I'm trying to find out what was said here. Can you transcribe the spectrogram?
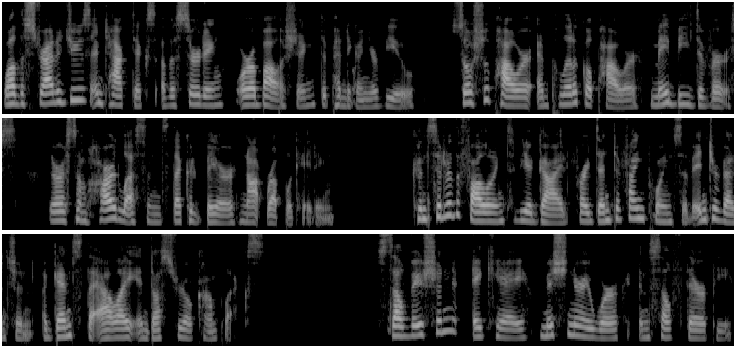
While the strategies and tactics of asserting or abolishing, depending on your view, social power and political power may be diverse, there are some hard lessons that could bear not replicating. Consider the following to be a guide for identifying points of intervention against the Ally industrial complex. Salvation, aka missionary work and self-therapy.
